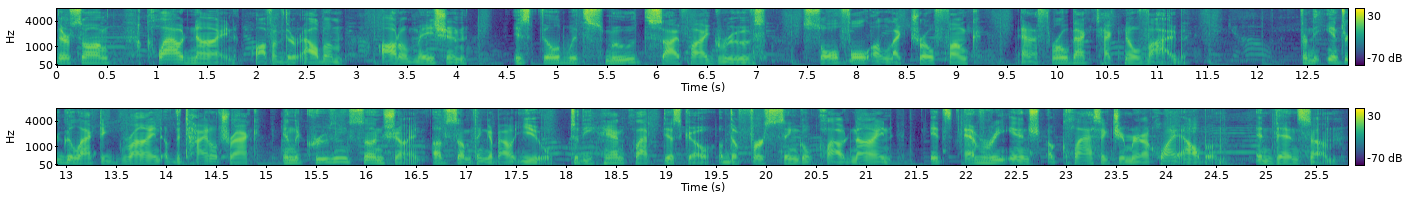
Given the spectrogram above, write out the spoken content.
Their song Cloud 9 off of their album Automaton is filled with smooth sci fi grooves, soulful electro funk, and a throwback techno vibe. From the intergalactic grind of the title track and the cruising sunshine of Something About You to the hand clap disco of the first single Cloud 9, it's every inch a classic Jamiroquai album, and then some.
